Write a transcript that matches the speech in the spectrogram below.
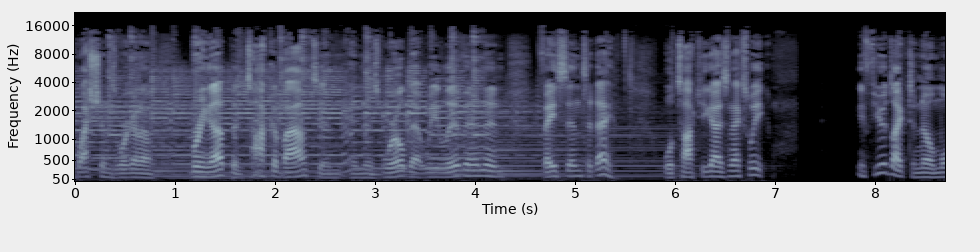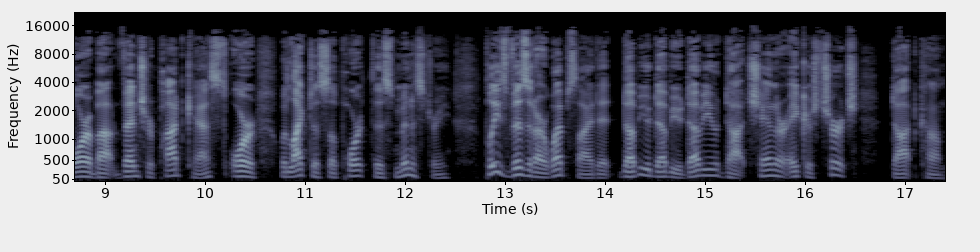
questions we're going to bring up and talk about in, in this world that we live in and face in today. We'll talk to you guys next week. If you'd like to know more about Venture Podcasts or would like to support this ministry, please visit our website at www.chandleracreschurch.com.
